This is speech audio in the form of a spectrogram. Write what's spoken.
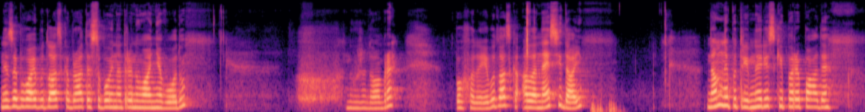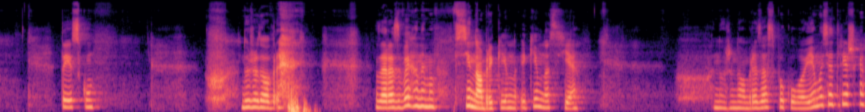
Не забувай, будь ласка, брати з собою на тренування воду. Дуже добре. Походи, будь ласка, але не сідай. Нам не потрібні різкі перепади тиску. Дуже добре. Зараз виганемо всі набряки, які в нас є. Дуже добре, заспокоїмося трішки.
